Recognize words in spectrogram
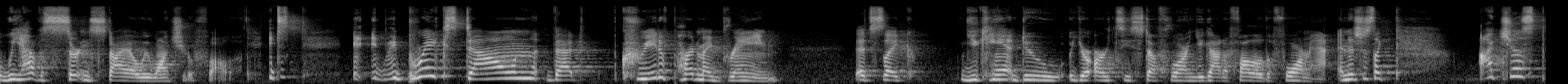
we have a certain style we want you to follow. It just, it, it, it breaks down that creative part of my brain that's like, you can't do your artsy stuff, Lauren, you gotta follow the format. And it's just like, I just,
